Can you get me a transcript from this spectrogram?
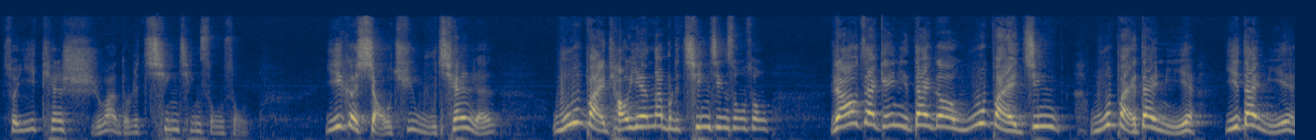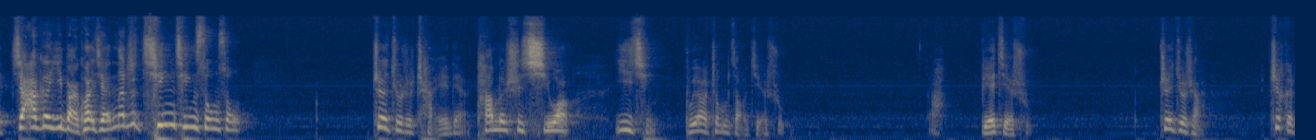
所以一天十万都是轻轻松松，一个小区五千人，五百条烟那不是轻轻松松，然后再给你带个五百斤五百袋米，一袋米加个一百块钱，那是轻轻松松。这就是产业链，他们是希望疫情不要这么早结束，啊，别结束。这就是啊，这个。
